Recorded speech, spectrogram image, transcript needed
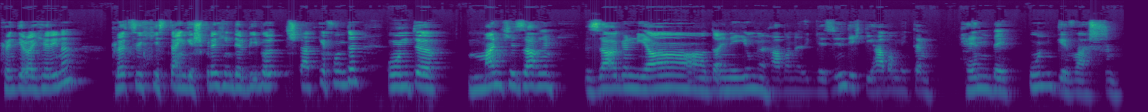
Könnt ihr euch erinnern? Plötzlich ist ein Gespräch in der Bibel stattgefunden und äh, manche sagen, sagen, ja, deine Jünger haben gesündigt, die haben mit dem Hände ungewaschen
